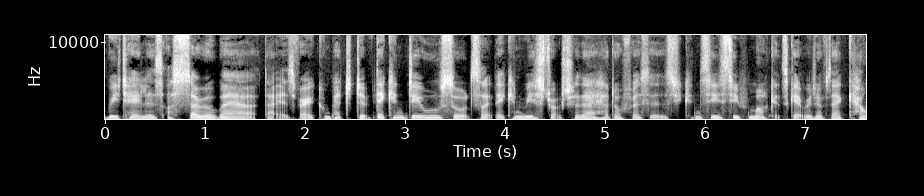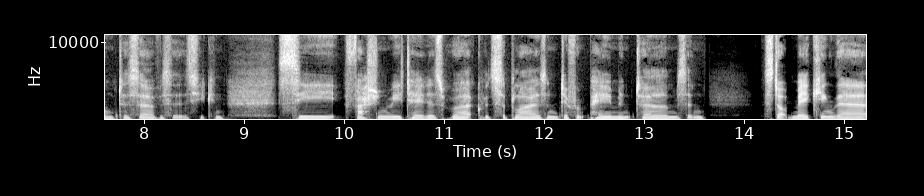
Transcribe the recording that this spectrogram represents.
retailers are so aware that it's very competitive. They can do all sorts, like they can restructure their head offices. You can see supermarkets get rid of their counter services. You can see fashion retailers work with suppliers on different payment terms and stop making their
